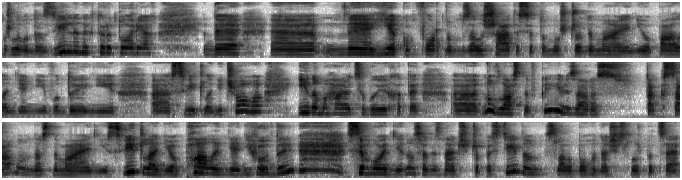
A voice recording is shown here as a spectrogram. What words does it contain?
Можливо, на звільнених територіях, де е, не є комфортним залишатися, тому що немає ні опалення, ні води, ні е, світла, нічого, і намагаються виїхати. Е, Ну, власне, в Києві зараз. Так само, в нас немає ні світла, ні опалення, ні води сьогодні. Ну, це не значить, що постійно, слава Богу, наші служби це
